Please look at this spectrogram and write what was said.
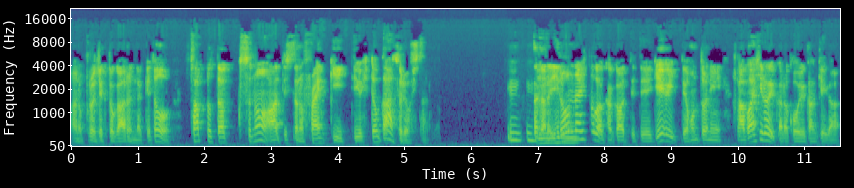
あの、プロジェクトがあるんだけど、サプタックスのアーティストのフランキーっていう人がそれをしただからいろんな人が関わってて、ゲイって本当に幅広いからこういう関係が。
